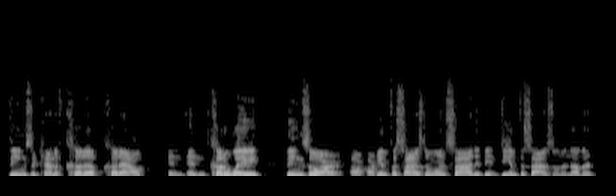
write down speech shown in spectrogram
things are kind of cut up, cut out, and, and cut away. Things are, are, are emphasized on one side and then de-emphasized on another.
